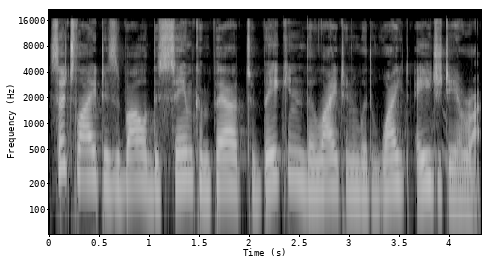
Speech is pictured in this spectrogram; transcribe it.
Such light is about the same compared to baking the lighting with white HDRI.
